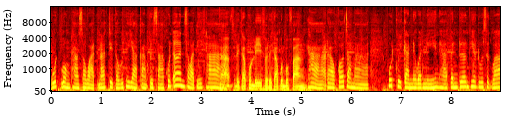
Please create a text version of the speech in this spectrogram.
วุฒิวงศ์ทางสวัสดิ์นักจิตวิทยาการปรึกษาคุณเอิญสวัสดีค่ะครับสวัสดีครับคุณดีสวัสดีครับคุณผู้ฟังค่ะ เราก็จะมาพูดคุยกันในวันนี้นะคะเป็นเรื่องที่รู้สึกว่า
